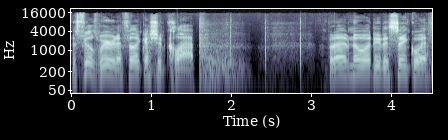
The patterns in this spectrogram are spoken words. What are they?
This feels weird. I feel like I should clap. But I have nobody to sync with.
